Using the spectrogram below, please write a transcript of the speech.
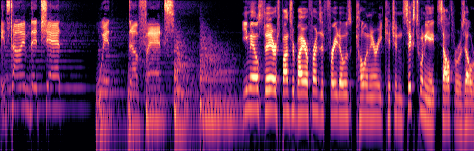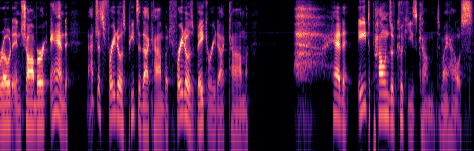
It's time to chat with the fats. Emails today are sponsored by our friends at Frato's Culinary Kitchen, 628 South Roselle Road in Schaumburg, and not just Frato'sPizza.com, but Frato'sBakery.com. Had eight pounds of cookies come to my house.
